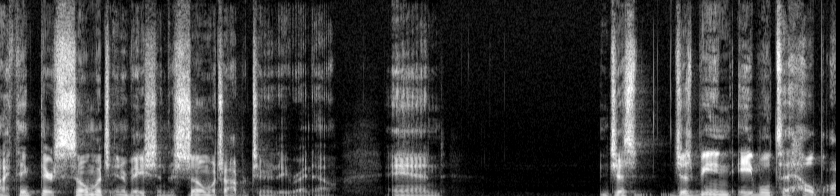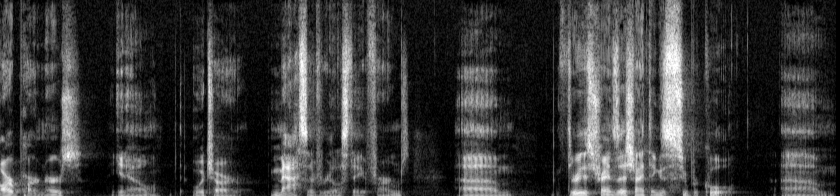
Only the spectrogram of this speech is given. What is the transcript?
I think there's so much innovation, there's so much opportunity right now, and just just being able to help our partners, you know, which are massive real estate firms, um, through this transition, I think is super cool. Um,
